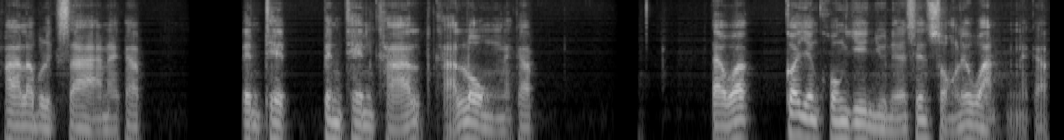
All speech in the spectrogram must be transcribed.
พาราบริกซานะครับ เป็นเทเป็นเทนขาขาลงนะครับ แต่ว่าก็ยังคงยืนอยู่เหนือเส้น2แลวันนะครับ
